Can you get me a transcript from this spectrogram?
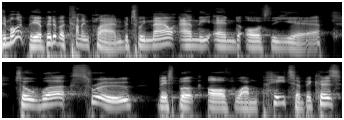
it might be a bit of a cunning plan between now and the end of the year to work through this book of 1 Peter because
